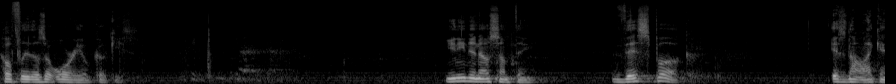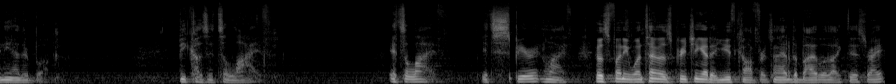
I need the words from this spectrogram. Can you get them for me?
Hopefully, those are Oreo cookies. You need to know something. This book is not like any other book because it's alive. It's alive. It's spirit and life. It was funny. One time I was preaching at a youth conference and I had the Bible like this, right?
